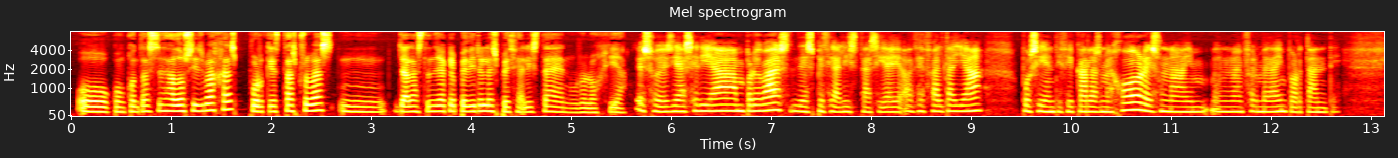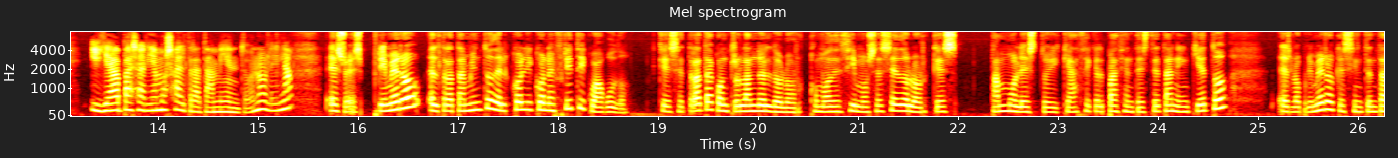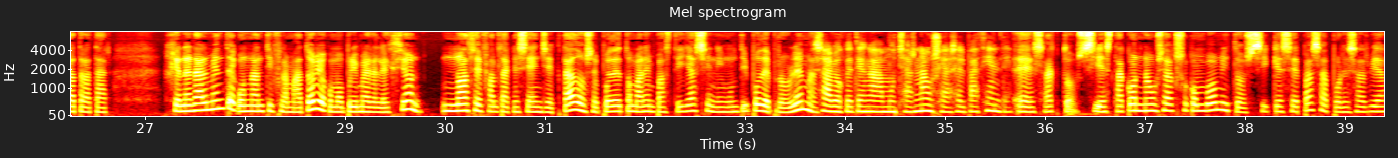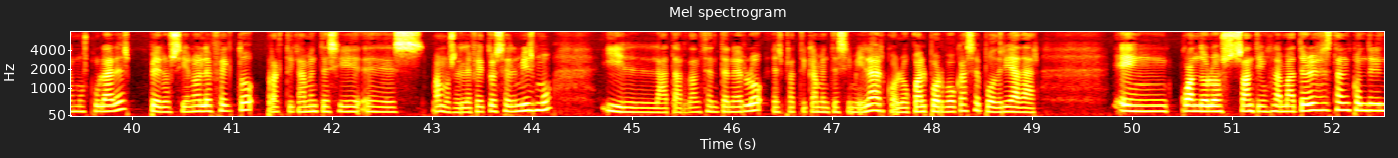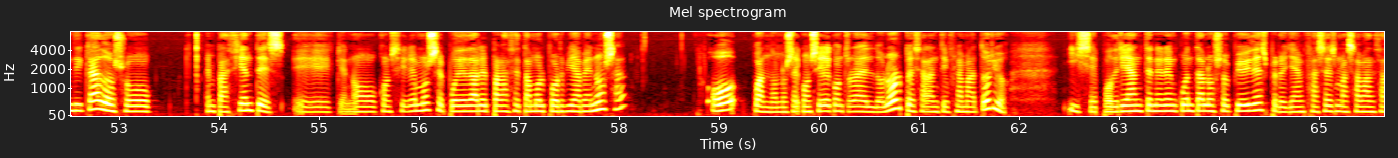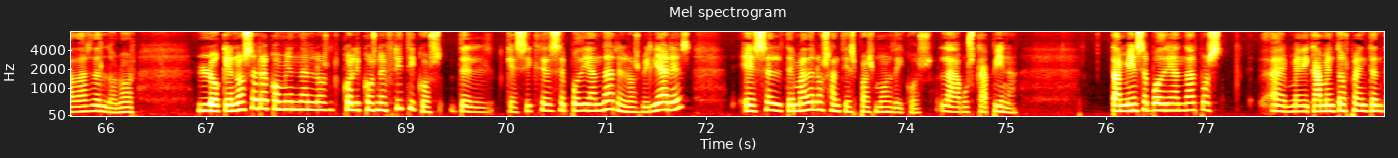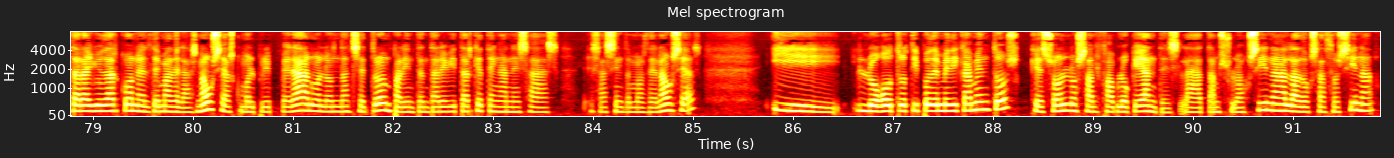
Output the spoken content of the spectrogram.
o con contrastes a dosis bajas, porque estas pruebas mm, ya las tendría que pedir el especialista en urología. Eso es, ya serían pruebas de especialistas y hace falta ya pues identificarlas mejor, es una, una enfermedad importante. Y ya pasaríamos al tratamiento, ¿no, Leila? Eso es. Primero, el tratamiento del cólico nefrítico agudo, que se trata controlando el dolor. Como decimos, ese dolor que es tan molesto y que hace que el paciente esté tan inquieto, es lo primero que se intenta tratar. Generalmente con un antiinflamatorio como primera elección. No hace falta que sea inyectado, se puede tomar en pastillas sin ningún tipo de problema. Salvo que tenga muchas náuseas el paciente. Exacto. Si está con náuseas o con vómitos, sí que se pasa por esas vías musculares, pero si no el efecto prácticamente sí es, vamos, el efecto es el mismo y la tardanza en tenerlo es prácticamente similar, con lo cual por boca se podría dar en cuando los antiinflamatorios están contraindicados o en pacientes eh, que no conseguimos se puede dar el paracetamol por vía venosa o cuando no se consigue controlar el dolor pese al antiinflamatorio y se podrían tener en cuenta los opioides pero ya en fases más avanzadas del dolor. Lo que no se recomienda en los cólicos nefríticos, del que sí que se podían dar en los biliares, es el tema de los antiespasmódicos, la buscapina. También se podrían dar pues eh, medicamentos para intentar ayudar con el tema de las náuseas, como el priperan o el ondansetron, para intentar evitar que tengan esas, esas síntomas de náuseas. Y luego otro tipo de medicamentos que son los alfa bloqueantes, la tamsuloxina, la doxazosina,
